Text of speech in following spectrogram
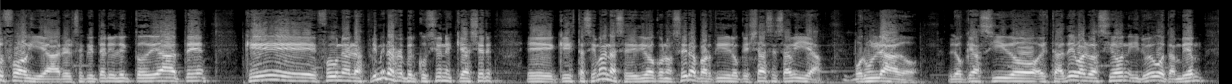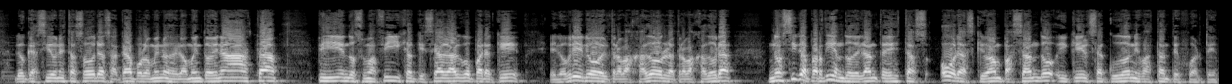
Rodolfo Aguiar, el secretario electo de ATE, que fue una de las primeras repercusiones que ayer, eh, que esta semana se dio a conocer a partir de lo que ya se sabía. Por un lado, lo que ha sido esta devaluación y luego también lo que ha sido en estas horas, acá por lo menos del aumento de Nasta, pidiendo suma fija, que se haga algo para que el obrero, el trabajador, la trabajadora no siga perdiendo delante de estas horas que van pasando y que el sacudón es bastante fuerte.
